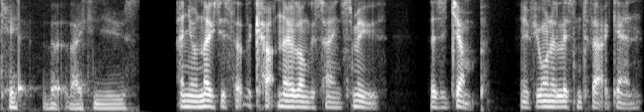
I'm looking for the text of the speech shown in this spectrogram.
Kit that they can use. And you'll notice that the cut no longer sounds smooth. There's a jump. And if you want to listen to that again,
